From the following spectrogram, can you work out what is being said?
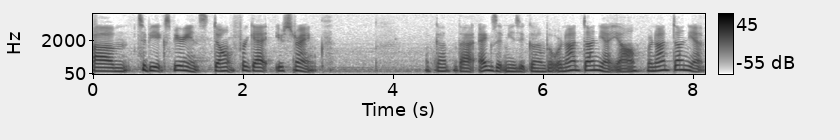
um, to be experienced. Don't forget your strength. I've got that exit music going, but we're not done yet, y'all. We're not done yet.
